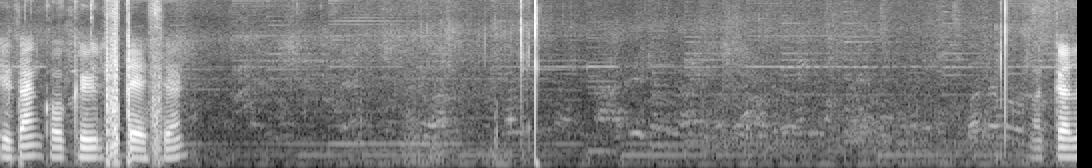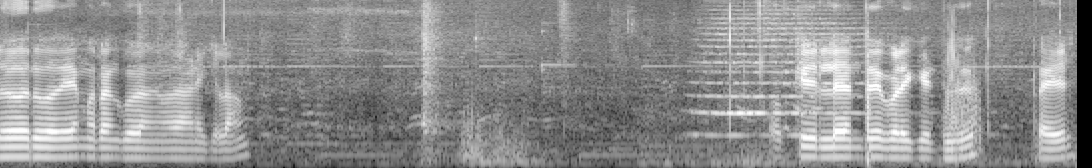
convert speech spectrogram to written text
இதுதான் கொக்குவில் ஸ்டேஷன். மக்கள் வருவதே இறங்குவதை அணைக்கலாம் கொக்குவில்லேருந்து வெளிக்கிட்டுது ரயில்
